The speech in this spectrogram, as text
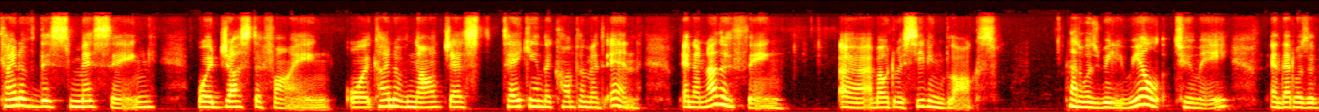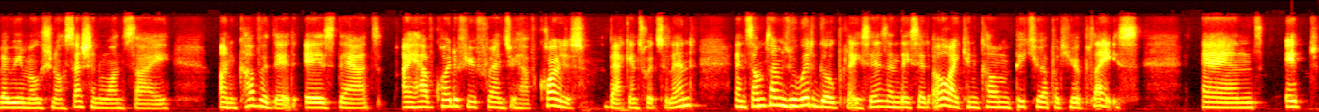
kind of dismissing or justifying or kind of not just taking the compliment in and another thing uh, about receiving blocks that was really real to me and that was a very emotional session once i uncovered it is that I have quite a few friends who have cars back in Switzerland. And sometimes we would go places and they said, Oh, I can come pick you up at your place. And it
